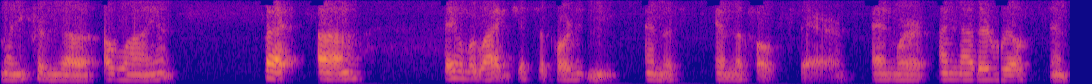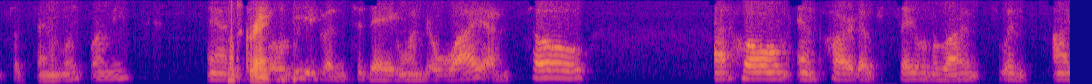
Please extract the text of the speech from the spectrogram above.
money from the alliance. But um, Salem Alliance just supported me and the and the folks there, and were another real sense of family for me. And That's great. people even today wonder why I'm so at home and part of Salem Alliance when I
